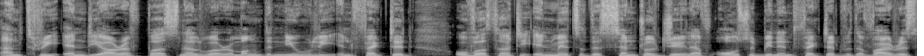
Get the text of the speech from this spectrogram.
and three NDRF personnel were among the newly infected. Over 30 inmates of the central jail have also been infected with the virus.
